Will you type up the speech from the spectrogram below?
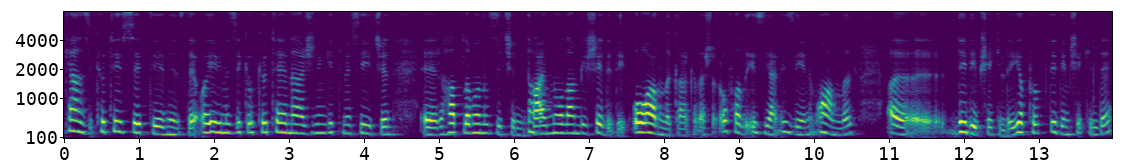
Kendinizi kötü hissettiğinizde o evinizdeki o kötü enerjinin gitmesi için, e, rahatlamanız için daimi olan bir şey de değil. O anlık arkadaşlar. O falı izleyen izleyenim o anlık dediğim şekilde yapıp dediğim şekilde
